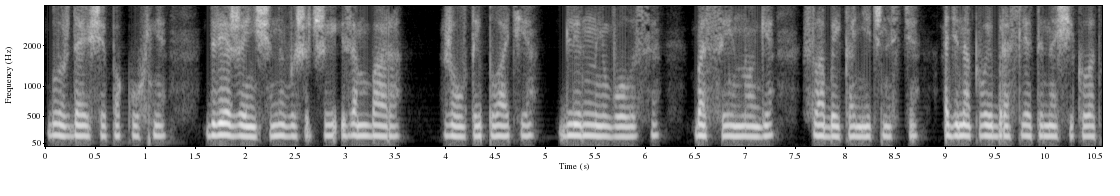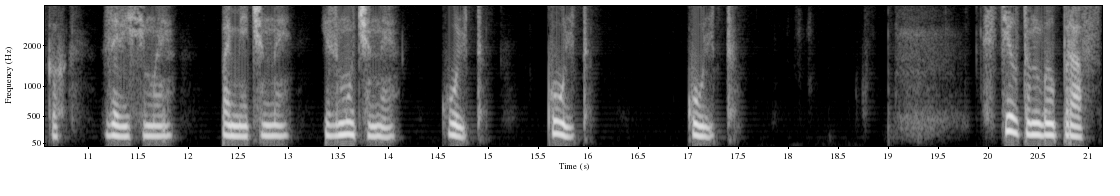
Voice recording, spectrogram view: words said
блуждающая по кухне, две женщины, вышедшие из амбара, желтые платья, длинные волосы, босые ноги, слабые конечности, одинаковые браслеты на щиколотках, зависимые, помеченные, измученные. Культ. Культ. Культ. Стилтон был прав.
